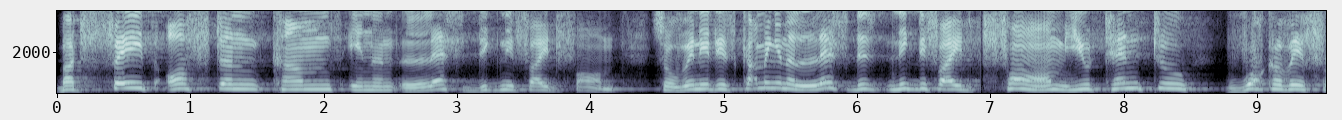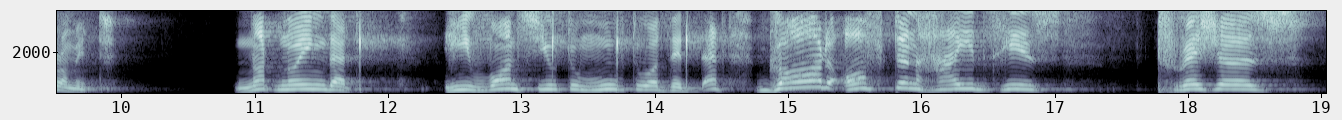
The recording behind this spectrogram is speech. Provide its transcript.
But faith often comes in a less dignified form. So when it is coming in a less dignified form, you tend to walk away from it, not knowing that He wants you to move towards it. That God often hides his treasures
